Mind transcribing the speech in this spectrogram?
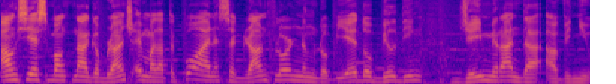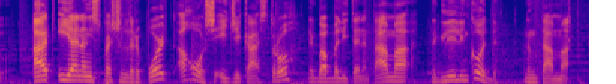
Ang CS Bank Naga branch ay matatagpuan sa ground floor ng Robiedo Building, J. Miranda Avenue. At iyan ang special report. Ako si AJ Castro, nagbabalita ng tama, naglilingkod ng tama.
